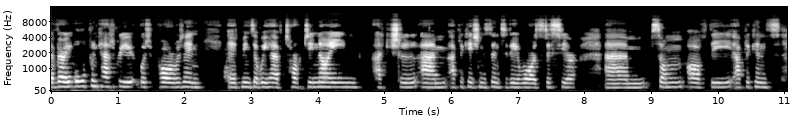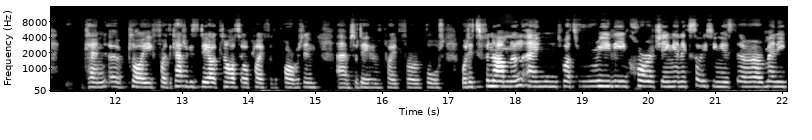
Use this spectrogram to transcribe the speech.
a very open category which Paul was in, it means that we have 39 actual um, applications into the awards this year. Um, some of the applicants can apply for the categories. They can also apply for the Porwittin, um, so they've applied for both. But it's phenomenal, and what's really encouraging and exciting is there are many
